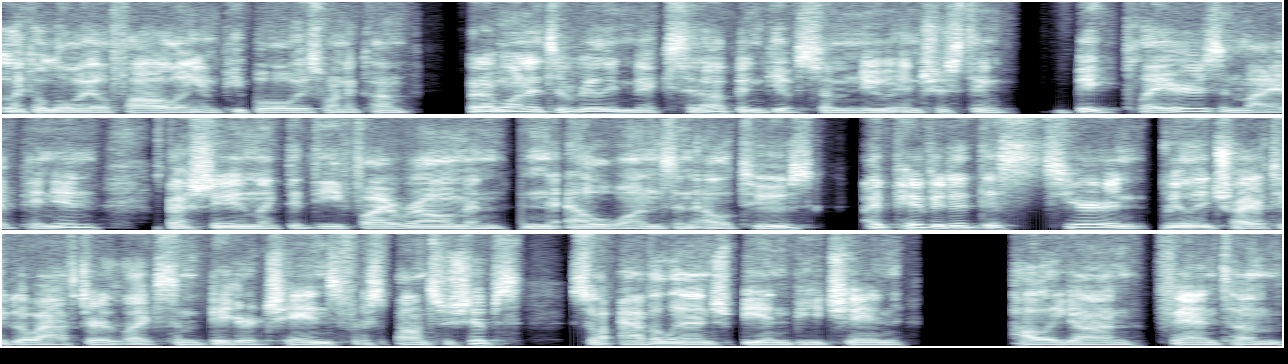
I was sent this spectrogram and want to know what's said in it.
like a loyal following and people always want to come. But I wanted to really mix it up and give some new, interesting big players, in my opinion, especially in like the DeFi realm and, and L1s and L2s. I pivoted this year and really tried to go after like some bigger chains for sponsorships. So Avalanche, BNB Chain, Polygon, Fantom,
